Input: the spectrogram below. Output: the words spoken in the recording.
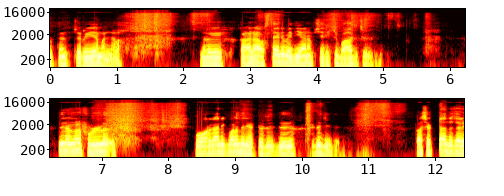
മൊത്തം ചെറിയ മഞ്ഞള. നിങ്ങൾ കാലാവസ്ഥേന്റെ വ്യതിയാനം ശരിക്കും ബാധിച്ചു. ഇത് ഞങ്ങൾ ഫുള്ള് ഓർഗാനിക് വളം തന്നെ ഇട്ട് ഇത് ഇടും ചെയ്ത്. പക്ഷെ ഇട്ട എന്താ വെച്ചാൽ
